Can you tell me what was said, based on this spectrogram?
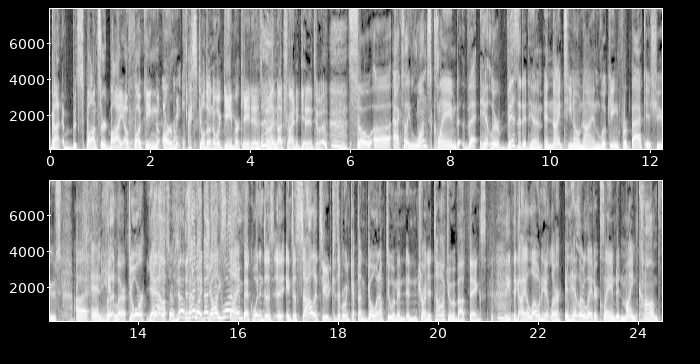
got b- sponsored by a fucking army. I still don't know what Gamergate is, but I'm not trying to get into it. So, uh, actually, Lanz claimed that Hitler visited him in 1909 looking for back issues, uh, and Hitler. dork. Yeah, Get up. that's- no, this back- is why John what he was. Steinbeck went into uh, into solitude because everyone kept on going up to him and, and trying to talk to him about things. Leave the guy alone, Hitler. And Hitler later claimed in Mein Kampf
